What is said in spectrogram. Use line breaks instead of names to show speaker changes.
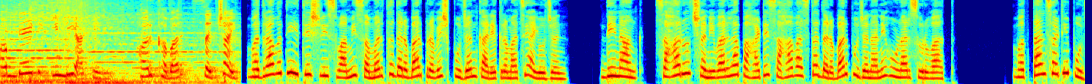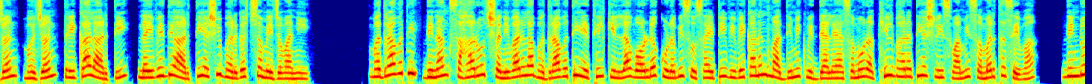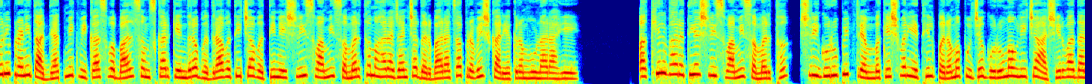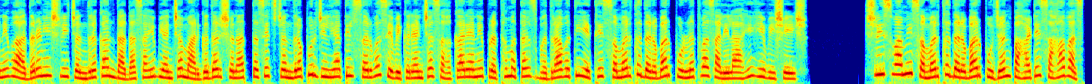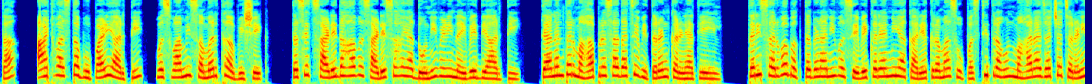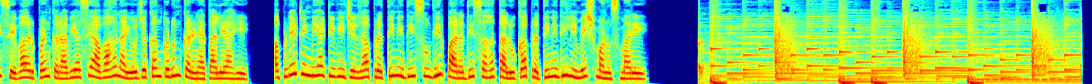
Update India TV. हर खबर सच्चाई.
भद्रावती इथे श्री स्वामी समर्थ दरबार प्रवेश पूजन कार्यक्रमाचे आयोजन. दिनांक सहा रोज शनिवारला पहाटे सहा वाजता दरबार पूजनाने होणार सुरुवात. भक्तांसाठी पूजन भजन त्रिकाल आरती नैवेद्य आरती अशी भरगच्च मेजवानी. भद्रावती दिनांक सहा रोज शनिवारला भद्रावती येथील किल्ला वॉर्ड कुणबी सोसायटी विवेकानंद माध्यमिक विद्यालयासमोर अखिल भारतीय श्री स्वामी समर्थ सेवा दिंडोरी प्रणित आध्यात्मिक विकास व बाल संस्कार केंद्र भद्रावतीच्या वतीने श्री स्वामी समर्थ महाराजांच्या दरबाराचा प्रवेश कार्यक्रम होणार आहे. अखिल भारतीय श्री स्वामी समर्थ श्री गुरुपीठ त्र्यंबकेश्वर येथील परमपूज्य गुरुमौलीच्या आशीर्वादाने व आदरणीय श्री चंद्रकांत दादासाहेब यांच्या मार्गदर्शनात तसेच चंद्रपूर जिल्ह्यातील सर्व सेवेकऱ्यांच्या सहकार्याने प्रथमतच भद्रावती येथे समर्थ दरबार पूर्णत्वास आलेला आहे हे विशेष. श्री स्वामी समर्थ दरबार पूजन पहाटे सहा वाजता आठ वाजता भूपाळी आरती व स्वामी समर्थ अभिषेक तसेच साडेदहा व साडेसहा या दोन्ही वेळी नैवेद्य आरती त्यानंतर महाप्रसादाचे वितरण करण्यात येईल. तरी सर्व भक्तगणांनी व सेवेकऱ्यांनी या कार्यक्रमास उपस्थित राहून महाराजाच्या चरणी सेवा अर्पण करावी असे आवाहन आयोजकांकडून करण्यात आले आहे. अपडेट इंडिया टीव्ही जिल्हा प्रतिनिधी सुधीर पारधीसह तालुका प्रतिनिधी लिमेश माणुसमारे.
